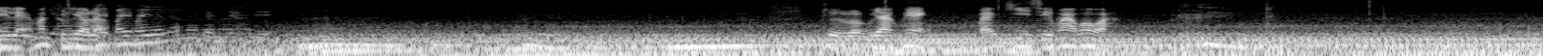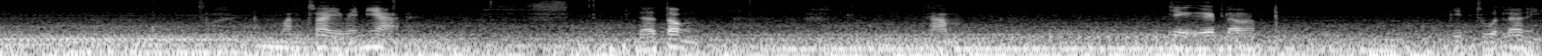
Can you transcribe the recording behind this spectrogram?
นี่แหละ มันสีเรียวแล้ว ไปไปไปแล้วเป็นอย่างดีถือรถยางแพงแบบขี่ซื้อมาเปล่าวะมันใส่ไปเนี่ย เดี๋ยวต้อง ทำเจเอิร์ดแล้วครับปิดจุดแล้วนี่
